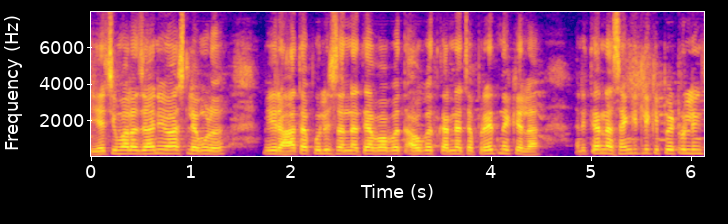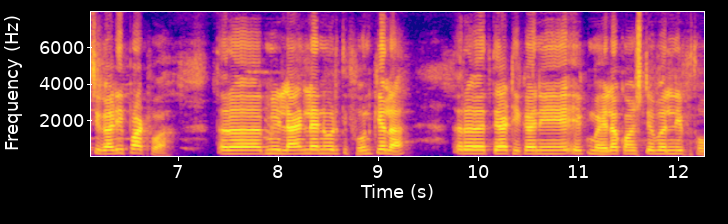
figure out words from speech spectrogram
याची मला जाणीव असल्यामुळं मी राहता पोलिसांना त्याबाबत अवगत करण्याचा प्रयत्न केला आणि त्यांना सांगितले की पेट्रोलिंगची गाडी पाठवा. तर मी लँडलाईनवरती फोन केला. तर त्या ठिकाणी एक महिला कॉन्स्टेबलनी फो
